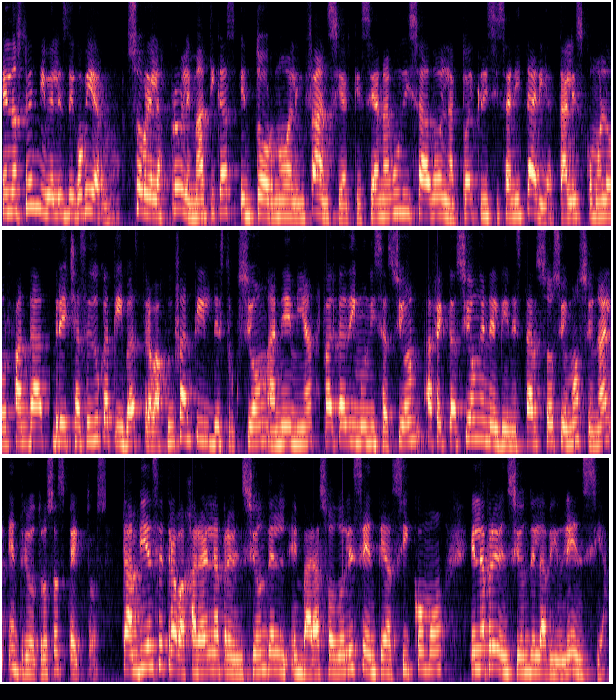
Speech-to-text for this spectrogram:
en los tres niveles de gobierno sobre las problemáticas en torno a la infancia que se han agudizado en la actual crisis sanitaria, tales como la orfandad, brechas educativas, trabajo infantil, destrucción, anemia, falta de inmunización, afectación en el bienestar socioemocional, entre otros aspectos. También se trabajará en la prevención del embarazo adolescente, así como en la prevención de la violencia.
